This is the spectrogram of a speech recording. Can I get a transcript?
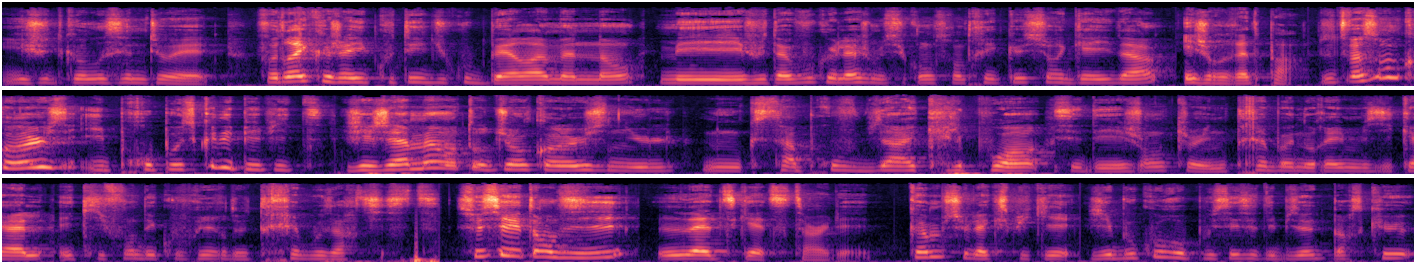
you should go listen to it. Faudrait que j'aille écouter du coup Bella maintenant, mais je t'avoue que là je me suis concentrée que sur Gaida et je regrette pas. Façon, Colors, il propose que des pépites. J'ai jamais entendu un Colors nul. Donc ça prouve bien à quel point c'est des gens qui ont une très bonne oreille musicale et qui font découvrir de très beaux artistes. Ceci étant dit, let's get started. Comme je te l'ai expliqué, j'ai beaucoup repoussé cet épisode parce que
